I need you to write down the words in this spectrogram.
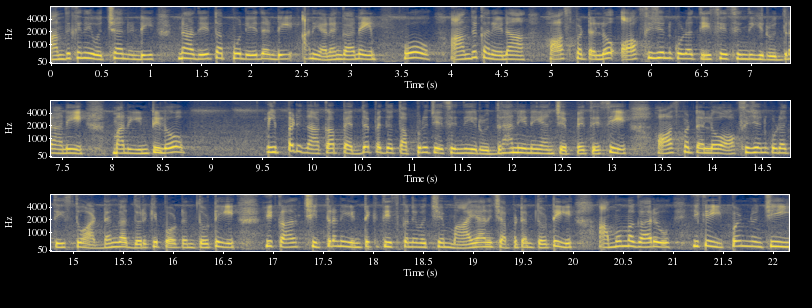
అందుకనే వచ్చానండి. నాదే తప్పు లేదండి అని అనగానే ఓ అందుకనేనా? హాస్పిటల్లో ఆక్సిజన్ కూడా తీసేసింది ఈ రుద్రాణి. మన ఇంటిలో ఇప్పటిదాకా పెద్ద పెద్ద తప్పులు చేసింది ఈ రుద్రాణిని అని చెప్పేసేసి హాస్పిటల్లో ఆక్సిజన్ కూడా తీస్తూ అడ్డంగా దొరికిపోవడంతో ఇక చిత్రని ఇంటికి తీసుకుని వచ్చే మాయా అని చెప్పడంతో అమ్మమ్మ గారు ఇక ఇప్పటి నుంచి ఈ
